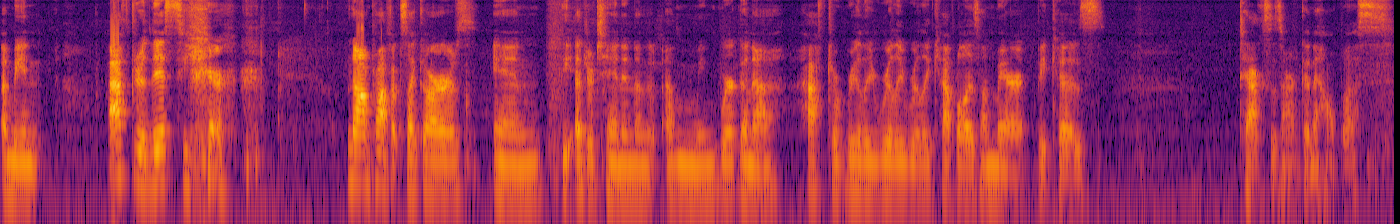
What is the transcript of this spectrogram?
I mean, after this year, nonprofits like ours and the Edgerton, and I mean, we're gonna have to really, really, really capitalize on merit because taxes aren't gonna help us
